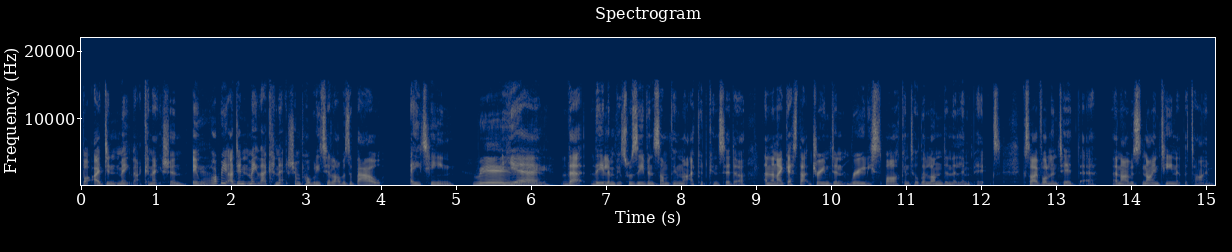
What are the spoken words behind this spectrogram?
but I didn't make that connection. It Yeah. probably I didn't make that connection probably till I was about eighteen. Really? Yeah, that the Olympics was even something that I could consider. And then I guess that dream didn't really spark until the London Olympics because I volunteered there and I was 19 at the time.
